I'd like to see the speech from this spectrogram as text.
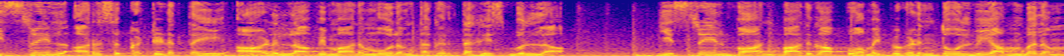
இஸ்ரேல் அரசு கட்டிடத்தை ஆளில்லா விமானம் மூலம் தகர்த்த ஹிஸ்புல்லா. இஸ்ரேல் வான் பாதுகாப்பு அமைப்புகளின் தோல்வி அம்பலம்.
